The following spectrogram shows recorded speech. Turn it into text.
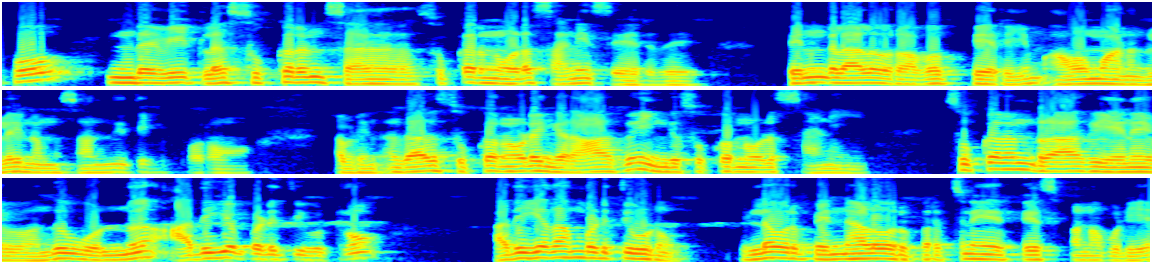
இப்போது இந்த வீட்டில் சுக்கரன் ச சுக்கரனோட சனி சேருது. பெண்களால் ஒரு அவப்பேரையும் அவமானங்களையும் நம்ம சந்திக்க போகிறோம் அப்படின்னு அதாவது சுக்கரனோட இங்கே ராகு இங்கே சுக்கரனோட சனி. சுக்கரன் ராகு இணைவு வந்து ஒன்று அதிகப்படுத்தி விட்டுரும் அதிகதான் படுத்தி விடும். இல்லை ஒரு பெண்ணால் ஒரு பிரச்சனையை ஃபேஸ் பண்ணக்கூடிய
